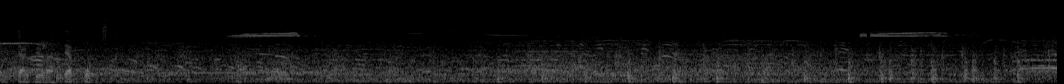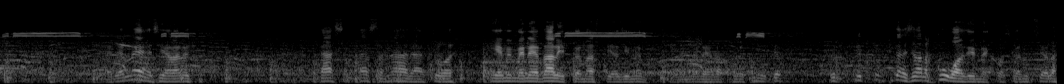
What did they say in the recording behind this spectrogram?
Nyt täytyy lähteä pois täältä. Edelleen siellä nyt tässä, tässä nähdään tuo Niemi menee välittömästi ja sinne, sinne menevät myös muut. Nyt, nyt pitäisi saada kuva sinne, koska nyt siellä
